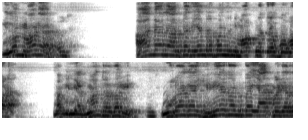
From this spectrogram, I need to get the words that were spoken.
ಇದೊಮ್ಮೆ ಮಾಡ. ಆಮೇಲೆ ಅಂತದ್ ಏನ್ರ ಬಂದ್ರ ನಿಮ್ಮ ಅಪ್ಪನ ಹತ್ರ ಹೋಗ್ಬೇಡ. ನಾವ್ ಇಲ್ಲಿ ಯಜಮಾನ್ರ ಅದಾವಿ ಊರಾಗ ಹಿರಿಯರ್ ಅಂತ ಯಾಕೆ ಮಾಡ್ಯಾರ?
